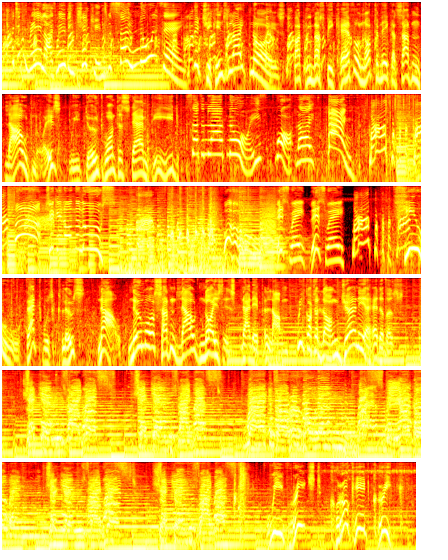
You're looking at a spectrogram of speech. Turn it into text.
I didn't realise moving chickens was so noisy. The chickens like noise, but we must be careful not to make a sudden loud noise. We don't want a stampede. Sudden loud noise? What, like bang? Ah! Chicken on the loose! Whoa! This way, this way. Phew, that was close. Now, no more sudden loud noises, Nanny Plum. We've got a long journey ahead of us. Chickens ride west, chickens ride west. Wagons are a rolling, west we are going. Chickens ride west, chickens ride west. We've reached Crooked Creek.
